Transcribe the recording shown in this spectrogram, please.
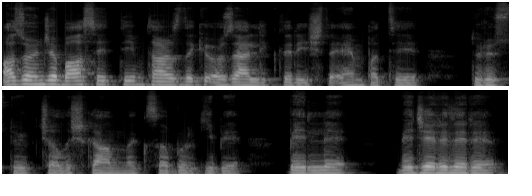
az önce bahsettiğim tarzdaki özellikleri işte empati, dürüstlük, çalışkanlık, sabır gibi belli becerileri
